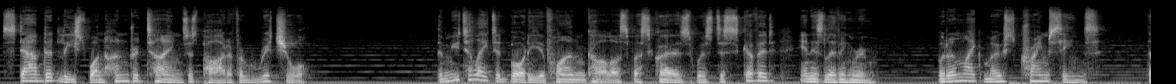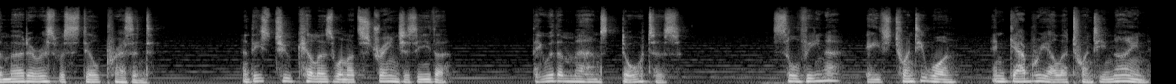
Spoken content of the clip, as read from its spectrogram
stabbed at least 100 times as part of a ritual. The mutilated body of Juan Carlos Vasquez was discovered in his living room, but unlike most crime scenes, the murderers were still present. And these two killers were not strangers either. They were the man's daughters. Silvina, aged 21, and Gabriela, 29,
